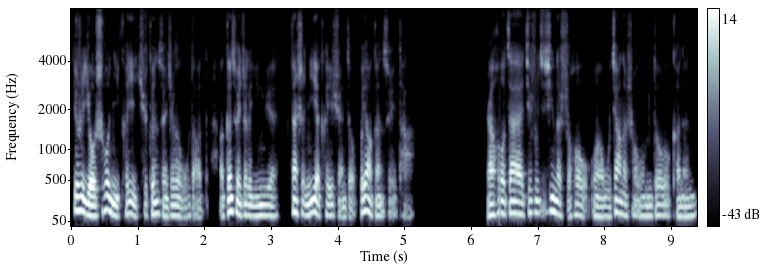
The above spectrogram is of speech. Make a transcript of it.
就是有时候你可以去跟随这个舞蹈，呃，跟随这个音乐，但是你也可以选择不要跟随它。然后在接触即兴的时候，呃，武将的时候，我们都可能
